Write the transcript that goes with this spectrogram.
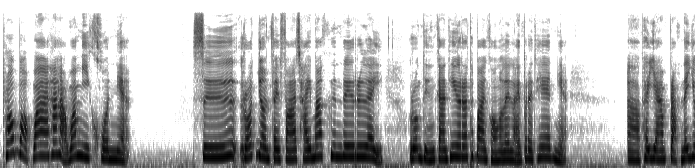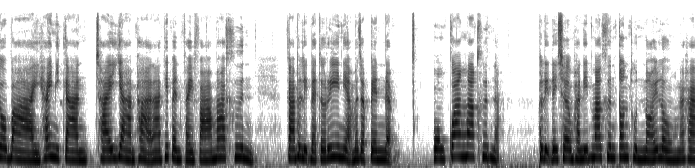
เพราะบอกว่าถ้าหากว่ามีคนเนี่ยซื้อรถยนต์ไฟฟ้าใช้มากขึ้นเรื่อยๆ รวมถึงการที่รัฐบาลของหลาย ๆ ประเทศเนี่ยพยายามปรับนโยบายให้มีการใช้ยานพาหนะที่เป็นไฟฟ้ามากขึ้น การผลิตแบตเตอรี่เนี่ยมันจะเป็นแบบวงกว้างมากขึ้นน่ะ ผลิตในเชิงพาณิชย์มากขึ้นต้นทุนน้อยลงนะคะ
